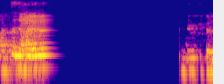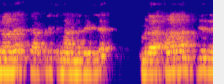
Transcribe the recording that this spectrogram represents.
അടുത്ത ഞായർ ഇന്ത്യത്തി പെരുന്നാൾ രാക്കുളി തിരുനാൾ പേരിൽ നമ്മുടെ ആറാം തീയതി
